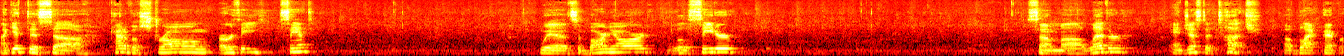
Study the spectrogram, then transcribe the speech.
I get this uh, kind of a strong, earthy scent with some barnyard, a little cedar, some uh, leather, and just a touch of black pepper.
